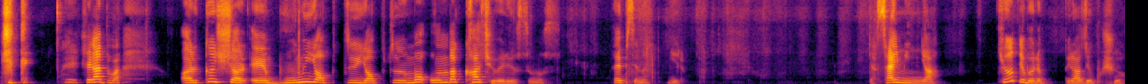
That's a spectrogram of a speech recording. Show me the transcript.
Çünkü şaka yaptım. Arkadaşlar e, bunu yaptı yaptığıma onda kaç veriyorsunuz? Hepsine. Bir. Ya saymayın ya. Kağıt ya böyle biraz yapışıyor.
